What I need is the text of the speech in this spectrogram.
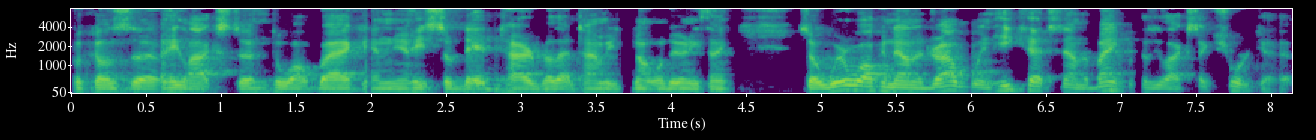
because uh, he likes to, to walk back and you know, he's so dead tired by that time he's not going to do anything. So we're walking down the driveway and he cuts down the bank because he likes to take shortcut.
